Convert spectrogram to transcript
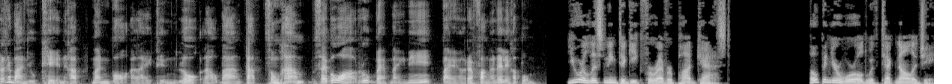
รัฐบาลยูเครนนะครับ มันบอกอะไรถึงโลกเราบ้างกับสงคราม cyber war รูปแบบใหม่นี้ ไปรับฟังกันได้เลยครับผม You are listening to Geek Forever podcast. Open your world with technology.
